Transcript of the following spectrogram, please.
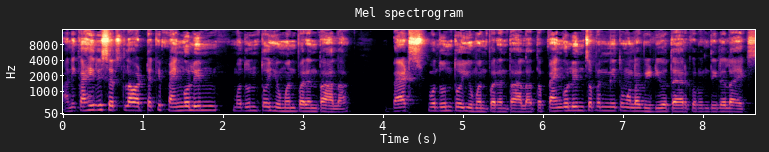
आणि काही रिसर्चला वाटतं की पँगोलिनमधून तो ह्युमनपर्यंत आला. बॅट्समधून तो ह्युमनपर्यंत आला. तर पँगोलिनचं पण मी तुम्हाला व्हिडिओ तयार करून दिलेला आहे एक्स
